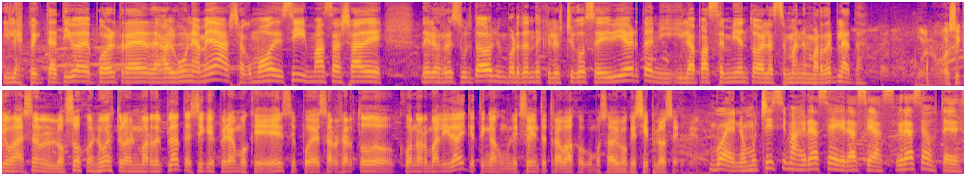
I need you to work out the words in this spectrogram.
y la expectativa de poder traer alguna medalla, como vos decís, más allá de, de los resultados, lo importante es que los chicos se diviertan y, y la pasen bien toda la semana en Mar del Plata. Bueno, así que vas a ser los ojos nuestros en Mar del Plata, así que esperamos que eh, se pueda desarrollar todo con normalidad y que tengas un excelente trabajo como sabemos que siempre lo haces. ¿eh? Bueno, muchísimas gracias, gracias, gracias a ustedes.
